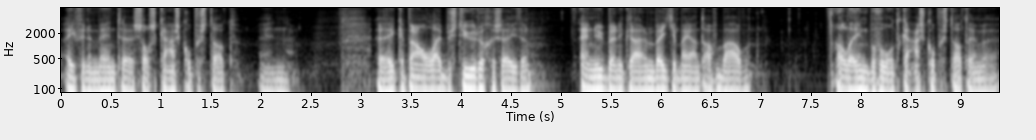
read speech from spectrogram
evenementen zoals Kaaskoppenstad. En uh, ik heb in allerlei besturen gezeten. En nu ben ik daar een beetje mee aan het afbouwen. Alleen bijvoorbeeld Kaaskoppenstad. En we,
